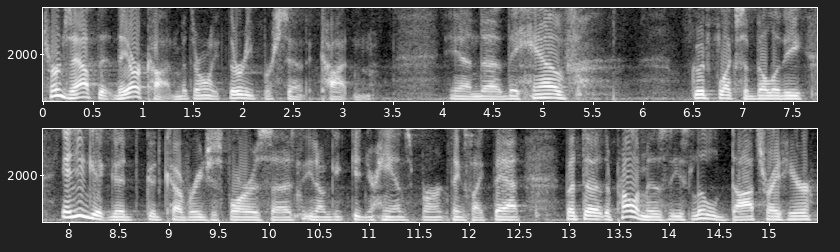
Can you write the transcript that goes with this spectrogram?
Turns out that they are cotton, but they're only 30% cotton. And uh, they have good flexibility, and you can get good good coverage as far as uh, you know get, getting your hands burnt, things like that. But uh, the problem is these little dots right here,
